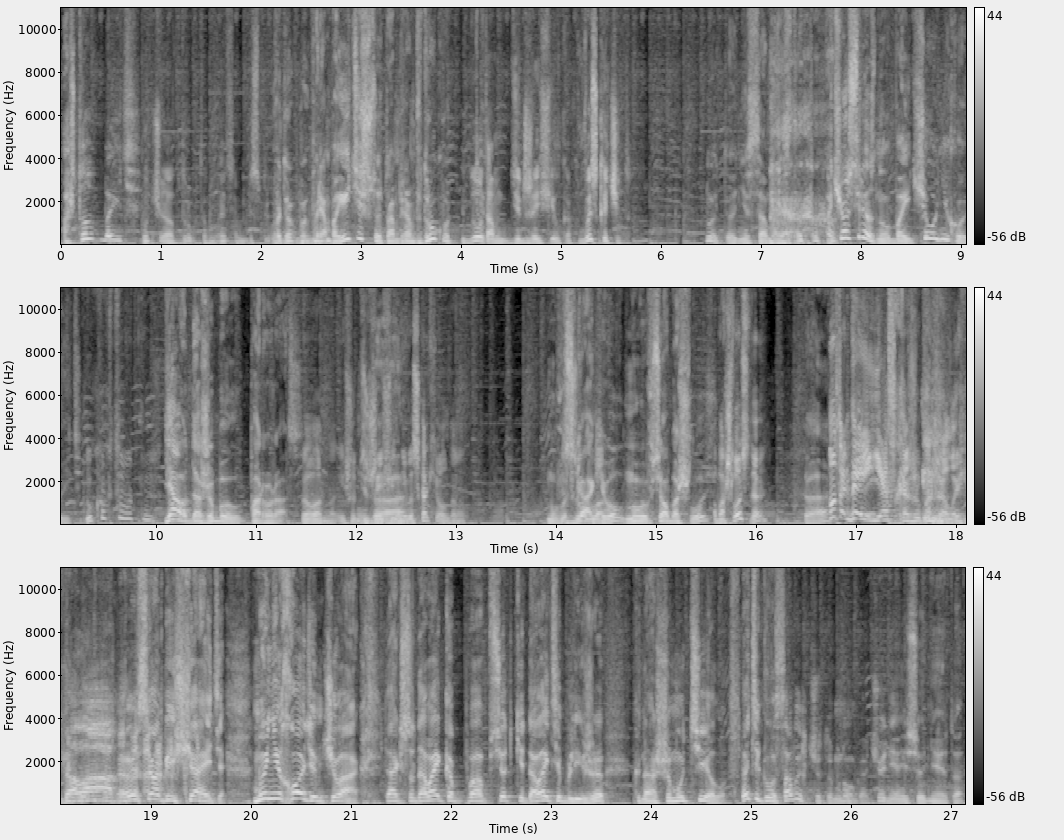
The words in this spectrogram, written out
А что боитесь? ну, что, вдруг там, знаете, бесплатно. Вы, вы прям боитесь, что там прям вдруг вот... Ну, там диджей Фил как выскочит. Ну, это не самое... А чего серьезно вы боитесь? Чего вы не ходите? Ну, как-то вот... Я вот даже был пару раз. Да ладно, что, диджей. Фил не выскакивал, да? Ну, выскакивал. Ну, все обошлось. Обошлось, да? Да. Ну, тогда и я схожу, пожалуй. Да ладно, вы все обещаете. Мы не ходим, чувак. Так что давай-ка все-таки давайте ближе к нашему телу. Знаете, голосовых что-то много. А что не сегодня это?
